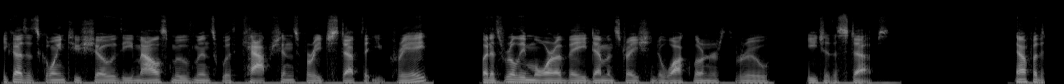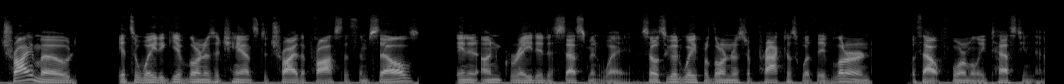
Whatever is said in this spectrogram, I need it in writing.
because it's going to show the mouse movements with captions for each step that you create, but it's really more of a demonstration to walk learners through each of the steps. Now for the try mode, it's a way to give learners a chance to try the process themselves in an ungraded assessment way. So it's a good way for learners to practice what they've learned without formally testing them.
